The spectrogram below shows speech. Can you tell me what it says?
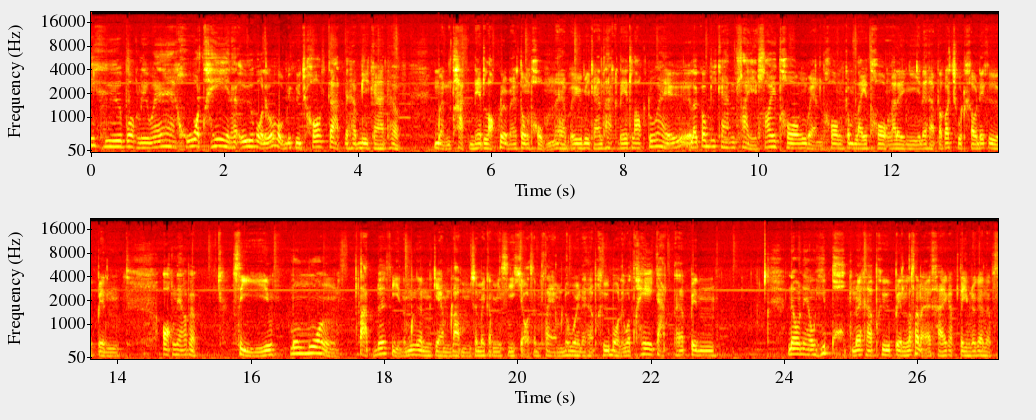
นี่คือบอกเลยว่าโคตรเท่นะเออบอกเลยว่าผมนี่คือชอบจัดนะครับมีการแบบ เหมือนถักเดดล็อกด้วยไหมตรงผมนะครับเออมีการถักเดดล็อกด้วยเออแล้วก็มีการใส่สร้อยทองแหวนทองกำไลทองอะไรอย่างนี้นะครับ แล้วก็ชุดเขานี่คือเป็นออกแนวแบบสีม่วงม่วงๆตัดด้วยสีน้ำเงินแกมดำใช่ไหมกับมีสีเขียวแซมๆด้วยนะครับ คือบอกเลยว่าเท่จัดนะครับเป็น แนวแนวฮิปฮอปนะครับ คือเป็นลักษณะคล้ายกับธีมเดียวกันแบบโซ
